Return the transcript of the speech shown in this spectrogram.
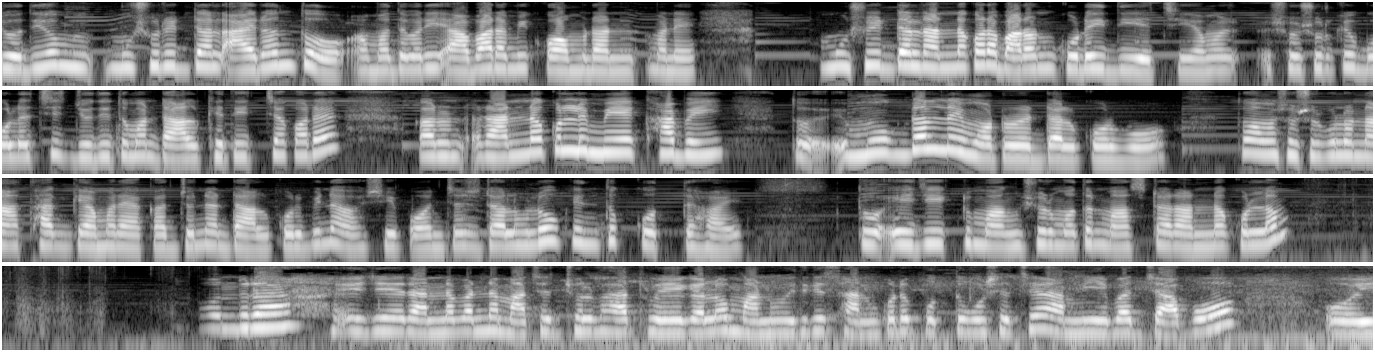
যদিও মুসুরির ডাল আয়রন তো, আমাদের বাড়ি আবার আমি কম রান মানে মুসুরির ডাল রান্না করা বারণ করেই দিয়েছি। আমার শ্বশুরকে বলেছি, যদি তোমার ডাল খেতে ইচ্ছা করে, কারণ রান্না করলে মেয়ে খাবেই, তো মুগ ডাল নেই মটরের ডাল করব। তো আমার শ্বশুর বলল, না, থাকবে, আমার একার জন্য ডাল করবি না, সেই পঞ্চাশ ডাল হলেও কিন্তু করতে হয়। তো এই যে একটু মাংসর মতন মাছটা রান্না করলাম। বন্ধুরা, এই যে রান্না বান্না মাছের ঝোল, ভাত হয়ে গেল। মানু ওইদিকে স্নান করে পড়তে বসেছে। আমি এবার যাব ওই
